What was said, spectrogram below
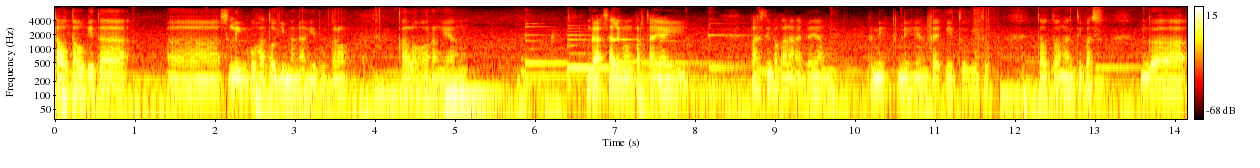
tahu-tahu kita uh, selingkuh atau gimana gitu. Kalau kalau orang yang nggak saling mempercayai pasti bakalan ada yang benih-benih yang kayak gitu gitu. Tahu-tahu nanti pas nggak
